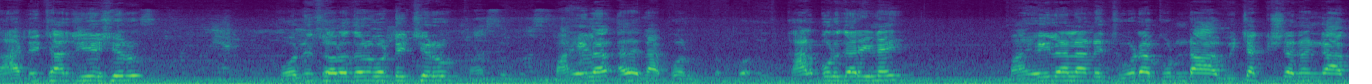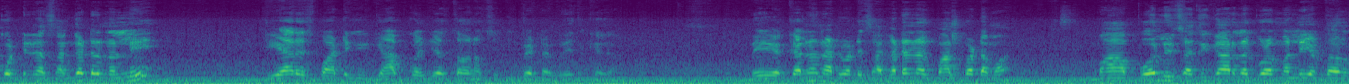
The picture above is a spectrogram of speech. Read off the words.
లాఠీ చార్జ్ చేసారు పోలీసు వాళ్ళతో కొట్టించారు మహిళ అదే కాల్పులు జరిగినాయి. మహిళలని చూడకుండా విచక్షణంగా కొట్టిన సంఘటనల్ని టీఆర్ఎస్ పార్టీకి జ్ఞాపకం చేస్తామన్న సిద్దిపేట వేదికగా. మేము ఎక్కడైనా అటువంటి సంఘటనకు పాల్పడ్డామా? మా పోలీస్ అధికారులకు కూడా మళ్ళీ చెప్తాను.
